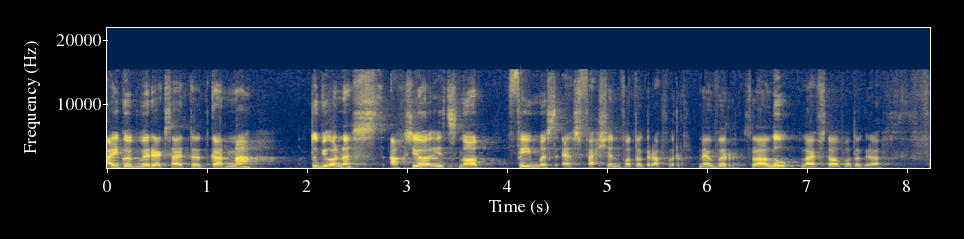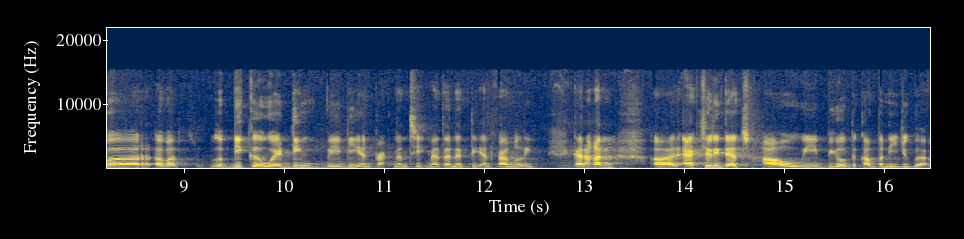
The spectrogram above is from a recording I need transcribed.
I got very excited karena to be honest, Axio it's not famous as fashion photographer, never. Selalu lifestyle photographer, apa, lebih ke wedding, baby and pregnancy, maternity and family. Karena kan uh, actually that's how we build the company juga.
